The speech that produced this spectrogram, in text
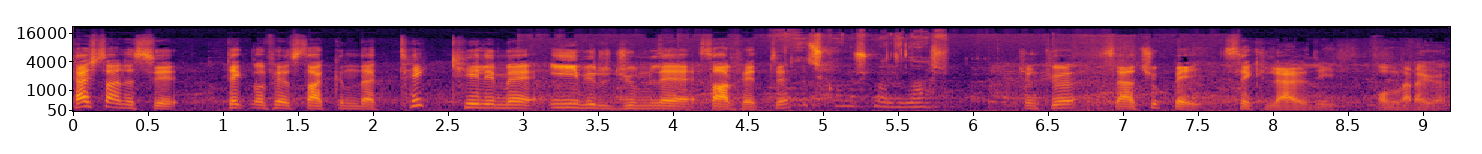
Kaç tanesi Teknofest hakkında tek kelime iyi bir cümle sarf etti. Hiç konuşmadılar. Çünkü Selçuk Bey seküler değil onlara göre.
